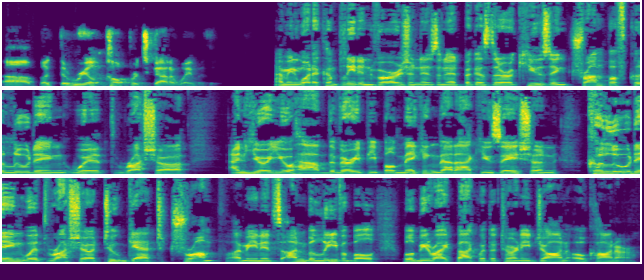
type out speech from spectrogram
Uh, but the real culprits got away with it. I mean, what a complete inversion, isn't it? Because they're accusing Trump of colluding with Russia. And here you have the very people making that accusation colluding with Russia to get Trump. I mean, it's unbelievable. We'll be right back with attorney John O'Connor.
